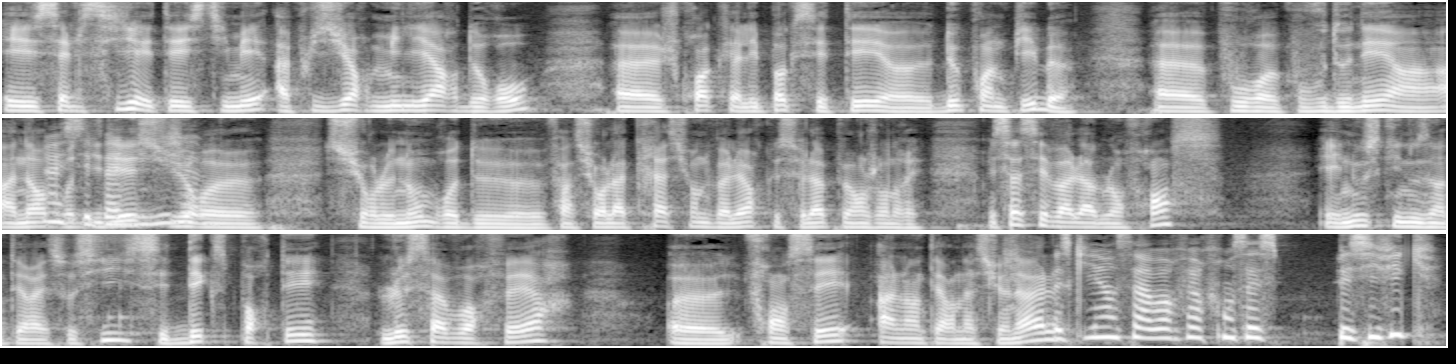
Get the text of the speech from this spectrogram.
et celle-ci a été estimée à plusieurs milliards d'euros. je crois qu'à l'époque c'était deux points de PIB euh, pour, pour vous donner un, ordre d'idée sur, euh, sur le nombre de, enfin, sur la création de valeur que cela peut engendrer. Mais ça, c'est valable en France. Et nous, ce qui nous intéresse aussi, c'est d'exporter le savoir-faire euh, français à l'international. Parce qu'il y a un savoir-faire français spécifique?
